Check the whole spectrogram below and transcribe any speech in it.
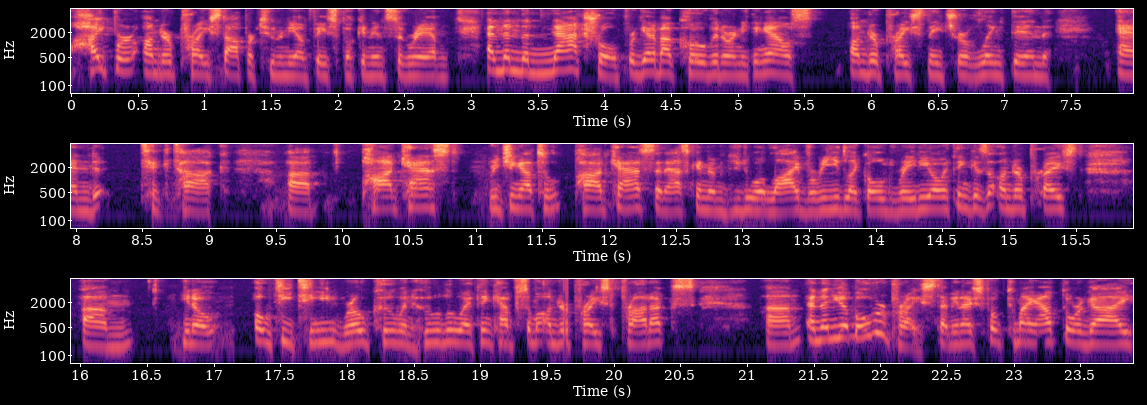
hyper underpriced opportunity on Facebook and Instagram. And then the natural, forget about COVID or anything else, underpriced nature of LinkedIn and TikTok, uh, podcast, reaching out to podcasts and asking them to do a live read like old radio, I think is underpriced. Um, you know, OTT, Roku, and Hulu, I think have some underpriced products. Um, and then you have overpriced. I mean, I spoke to my outdoor guy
